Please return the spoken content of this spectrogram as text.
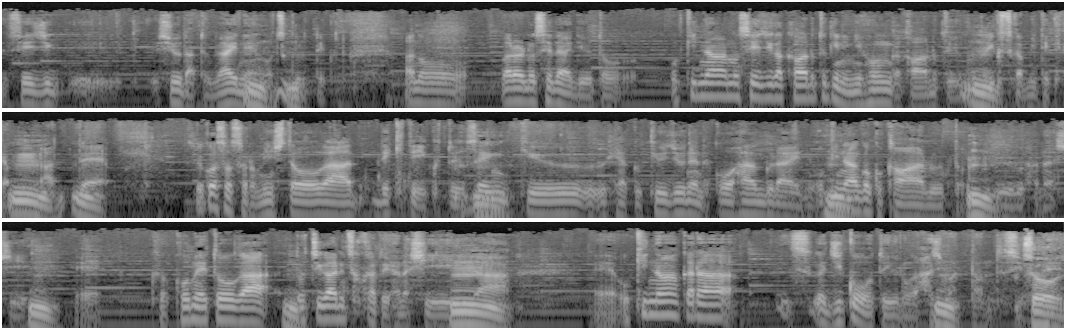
政治集団という概念を作っていくと、うん。うん、あの我々の世代でいうと沖縄の政治が変わるときに日本が変わるということをいくつか見てきたことがあって、うん。うん、それこそその民主党ができていくという1990年代後半ぐらいに沖縄ごく変わるという話、うん、えー、公明党がどっち側につくかという話が、えー、沖縄から事故というのが始まったんですよね、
